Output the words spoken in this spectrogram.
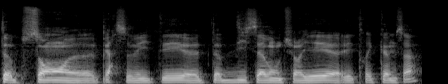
top 100 euh, personnalités, top 10 aventuriers, les trucs comme ça.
